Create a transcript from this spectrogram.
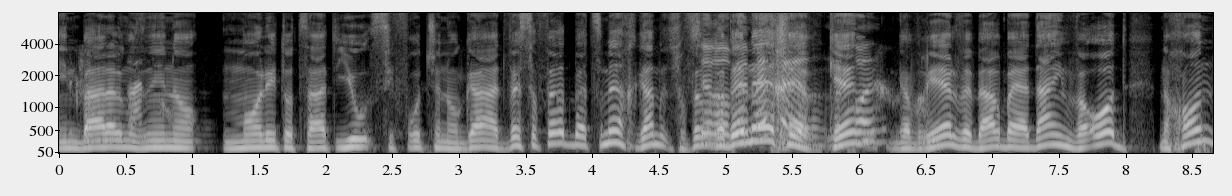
ענבל אלמוזנינו, מולית הוצאת יו, ספרות שנוגעת, וסופרת בעצמך, גם סופרת רבי מכר, מכר, כן? נכון. גבריאל ובארבע ידיים ועוד, נכון?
